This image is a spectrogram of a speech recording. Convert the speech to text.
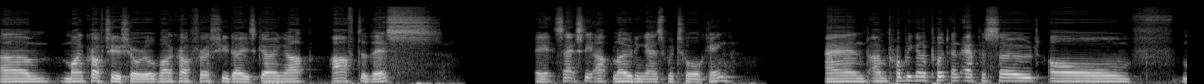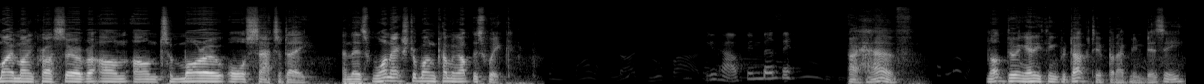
um, Minecraft tutorial, Minecraft first few days going up after this. It's actually uploading as we're talking. And I'm probably going to put an episode of my Minecraft server on, on tomorrow or Saturday. And there's one extra one coming up this week. You have been busy. I have. Not doing anything productive, but I've been busy.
